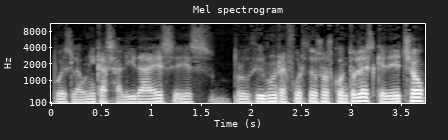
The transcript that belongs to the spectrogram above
pues la única salida es, es producir un refuerzo de esos controles que de hecho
